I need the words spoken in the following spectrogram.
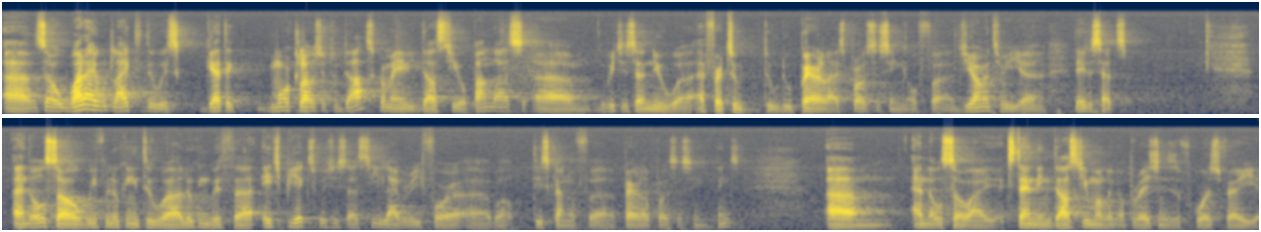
Uh, so what I would like to do is get it more closer to Dask, or maybe Dask GeoPandas, um, which is a new uh, effort to, to do parallelized processing of uh, geometry uh, data sets. And also, we've been looking into uh, looking with HPX, which is a C library for well these kind of parallel processing things. Um, and also, I, extending Dask geomodeling operations is of course very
